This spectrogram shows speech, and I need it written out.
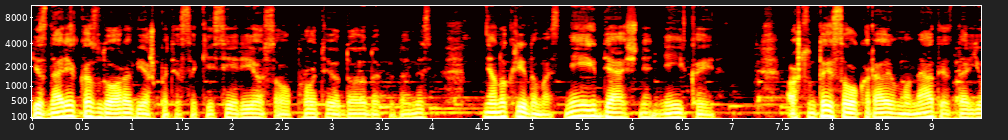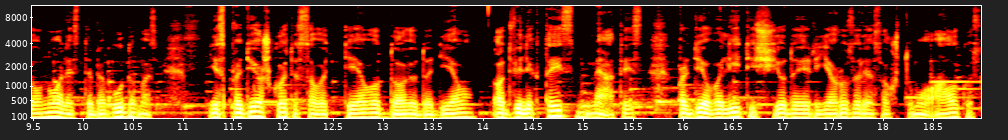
Jis darė, kas dora viešpatės akise ir ėjo savo protėjo dojodo pėdomis, nenukrydamas nei į dešinę, nei į kairę. Aštuntais savo karaliavimo metais, dar jaunuolis tebe būdamas, jis pradėjo ieškoti savo tėvo Dovido dievo, o dvyliktais metais pradėjo valyti iš Judo ir Jeruzalės aukštumų alkus,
